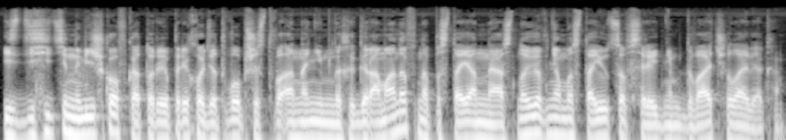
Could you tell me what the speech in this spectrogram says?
Из десяти новичков, которые приходят в общество анонимных игроманов, на постоянной основе в нем остаются в среднем два человека.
